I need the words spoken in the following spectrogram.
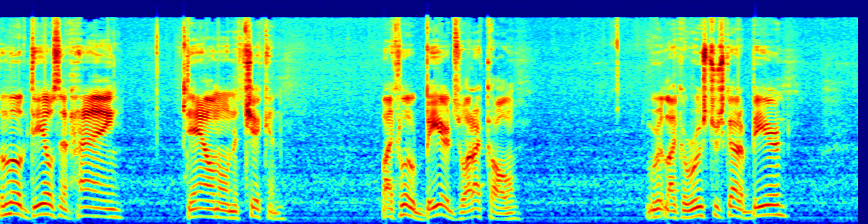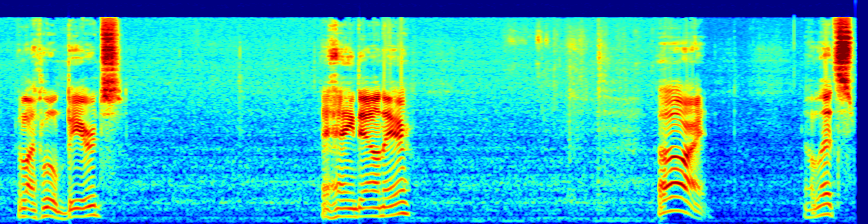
the little deals that hang down on the chicken. Like little beards, what I call them. Like a rooster's got a beard. They're like little beards. They hang down there. Alright. Now let's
